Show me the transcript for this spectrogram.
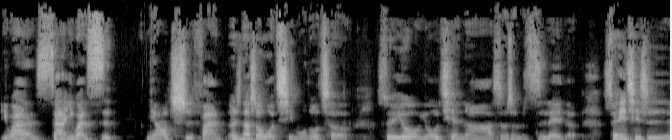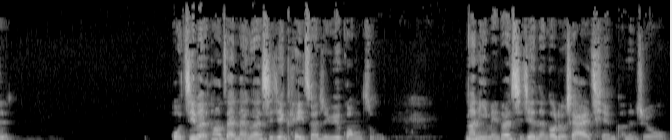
一万三、一万四。你要吃饭，而且那时候我骑摩托车，所以又有油钱啊，什么什么之类的。所以其实我基本上在那段时间可以算是月光族。那你每段时间能够留下来的钱，可能只有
